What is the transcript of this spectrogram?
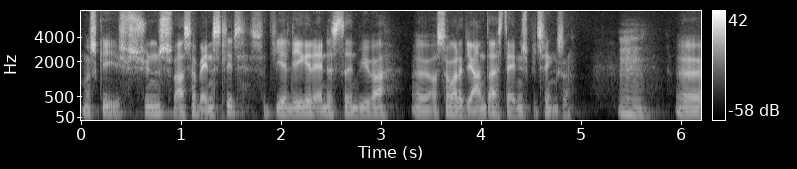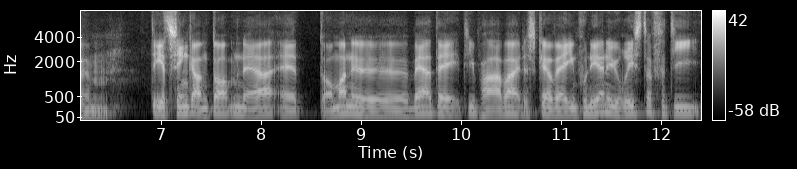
måske synes var så vanskeligt, så de har ligget et andet sted, end vi var. Øh, og så var der de andre erstatningsbetingelser. Mm. Øhm, det, jeg tænker om dommen, er, at dommerne øh, hver dag, de på arbejde, skal jo være imponerende jurister, fordi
